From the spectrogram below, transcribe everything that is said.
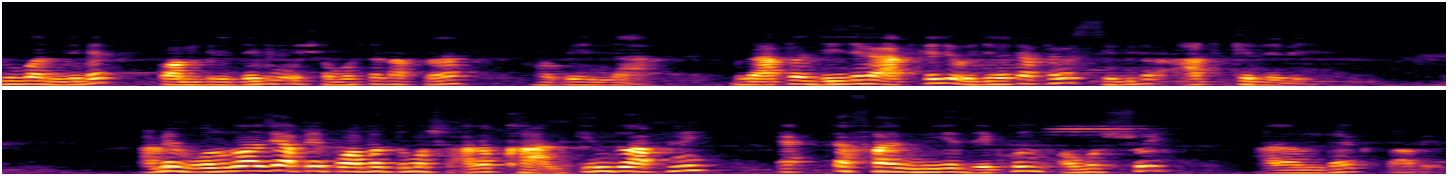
দুবার নেবেন কমপ্লিট দেবেন ওই সমস্যাটা আপনার হবে না। মানে আপনার যে জায়গায় আটকেছে ওই জায়গাটা আপনাকে সীমিত আটকে দেবে। আমি বলব না যে আপনি পরপর দু মাস আরও খান, কিন্তু আপনি একটা ফাইল নিয়ে দেখুন, অবশ্যই আরামদায়ক পাবেন।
